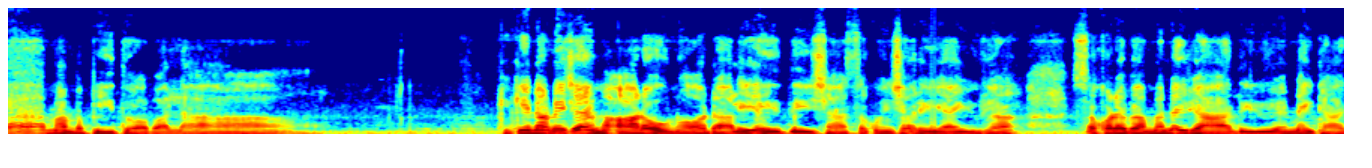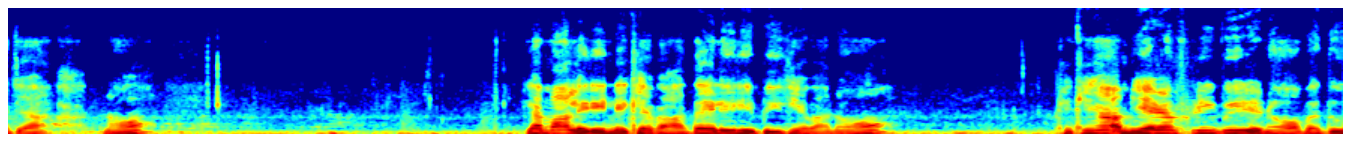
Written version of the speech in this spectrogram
က်မှမပြီးသွားပါလားကင်ကင်နောက်နေ့ကျရင်မအားတော့ဘူးเนาะဒါလေးရေသေးရှာစကွန်ရှော့တွေရိုက်ယူတာစကွန်ရပါမနှိပ်ထားသေးဘူးရနှိပ်ထားကြเนาะလက်မလေးတွေနှိပ်ခဲ့ပါသဲလေးတွေပြီးခဲ့ပါเนาะ ခင်ခင်ကအများရန် free ပေးတယ်နော်ဘယ်သူ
